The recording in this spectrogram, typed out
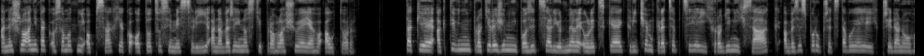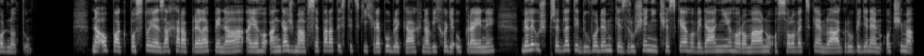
A nešlo ani tak o samotný obsah, jako o to, co si myslí a na veřejnosti prohlašuje jeho autor. Tak je aktivní protirežimní pozice Ljudmily Ulické klíčem k recepci jejich rodinných sák a bezesporu představuje jejich přidanou hodnotu. Naopak postoje Zachara Prilepina a jeho angažmá v separatistických republikách na východě Ukrajiny byly už před lety důvodem ke zrušení českého vydání jeho románu o soloveckém lágru viděném očima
